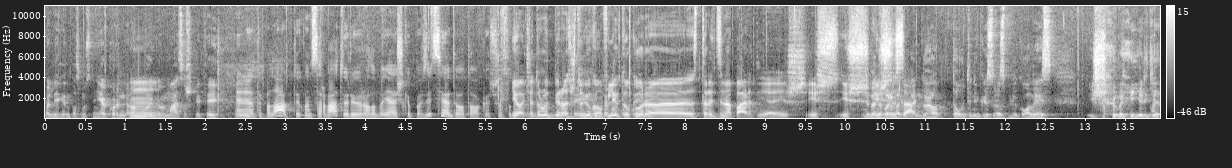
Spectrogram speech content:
palyginti pas mus niekur nėra mm. palaikomi masiškai. Tai... Ne, ne, tai palauk, tai konservatorių yra labai aiški pozicija dėl to, kad čia su... Jo, čia turbūt pirmas iš tokių tai konfliktų, kur uh, tradicinė partija iš... iš, iš Bet dabar bando tautininkai su respublikonais iš, irgi,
